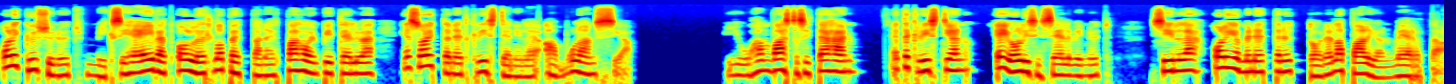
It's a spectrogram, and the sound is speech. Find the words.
oli kysynyt, miksi he eivät olleet lopettaneet pahoinpitelyä ja soittaneet Kristianille ambulanssia. Juhan vastasi tähän, että Kristian ei olisi selvinnyt, sillä oli jo menettänyt todella paljon vertaa.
